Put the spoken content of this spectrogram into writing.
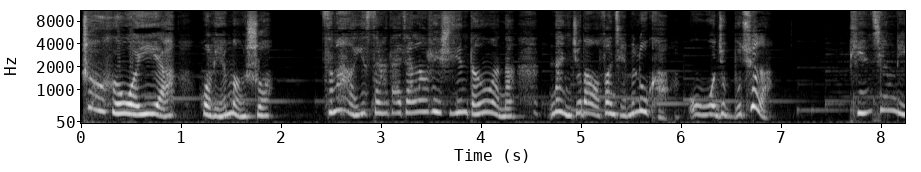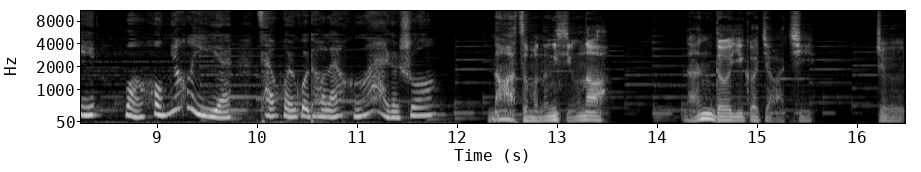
正合我意啊！我连忙说：“怎么好意思让大家浪费时间等我呢？那你就把我放前面路口，我就不去了。”田经理往后瞄了一眼，才回过头来和蔼地说：“那怎么能行呢？难得一个假期，这……”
